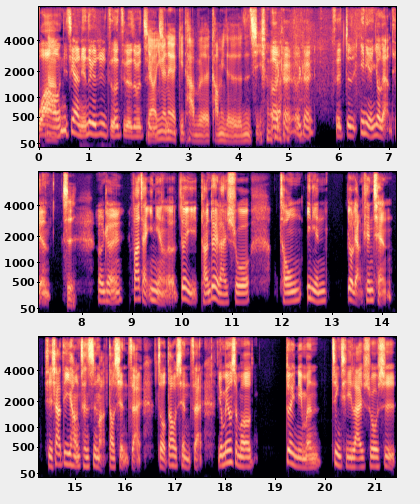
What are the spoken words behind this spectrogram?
哇、wow，你竟然连这个日子都记得这么清楚？因为那个 GitHub 的 commit 的日期。OK OK，所以就是一年又两天。是 OK，发展一年了，对团队来说，从一年又两天前写下第一行程式码到现在走到现在，有没有什么对你们近期来说是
